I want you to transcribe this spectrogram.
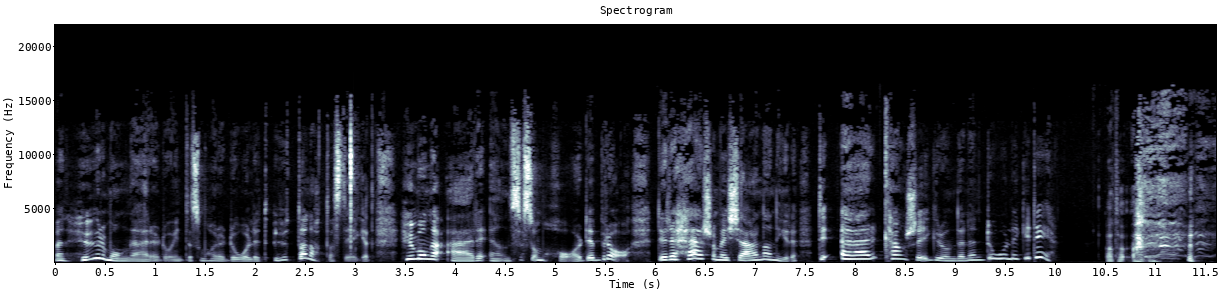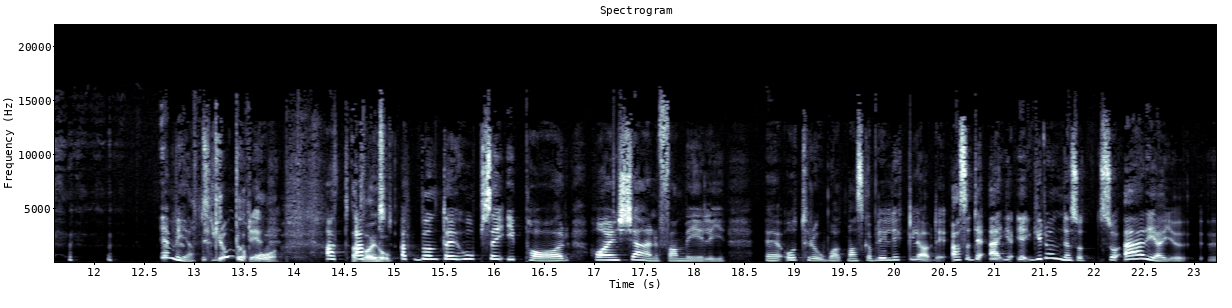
Men hur många är det då inte som har det dåligt utan att ta steget? Hur många är det ens som har det bra? Det är det här som är kärnan i det. Det är kanske i grunden en dålig idé. Att, ha- Ja, men jag tror då? det. Att, Att att, ihop? att bunta ihop sig i par, ha en kärnfamilj eh, och tro att man ska bli lycklig av det. Alltså det är, I grunden så, så är jag ju eh,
